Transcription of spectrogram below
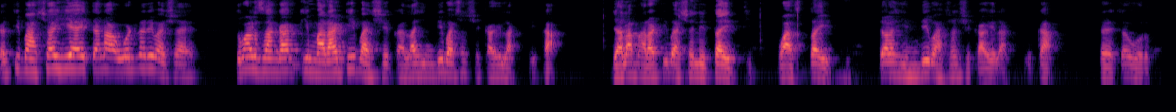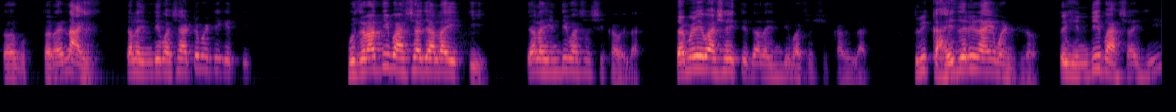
कारण ती भाषा ही आहे त्यांना आवडणारी भाषा आहे. तुम्हाला सांगा की मराठी भाषिकाला हिंदी भाषा शिकावी लागते का? ज्याला मराठी भाषा लिहिता येते वाचता येते त्याला हिंदी भाषा शिकावी लागते का? तर याचं उत्तर उत्तर आहे नाही. त्याला हिंदी भाषा ऑटोमॅटिक येते. गुजराती भाषा ज्याला येते त्याला हिंदी भाषा शिकावी लागते. तमिळी भाषा येते त्याला हिंदी भाषा शिकावी लागते. तुम्ही काही जरी नाही म्हटलं तर हिंदी भाषा ही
